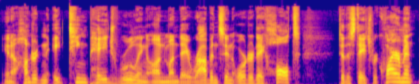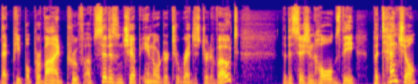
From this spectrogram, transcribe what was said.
In a 118 page ruling on Monday, Robinson ordered a halt to the state's requirement that people provide proof of citizenship in order to register to vote. The decision holds the potential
